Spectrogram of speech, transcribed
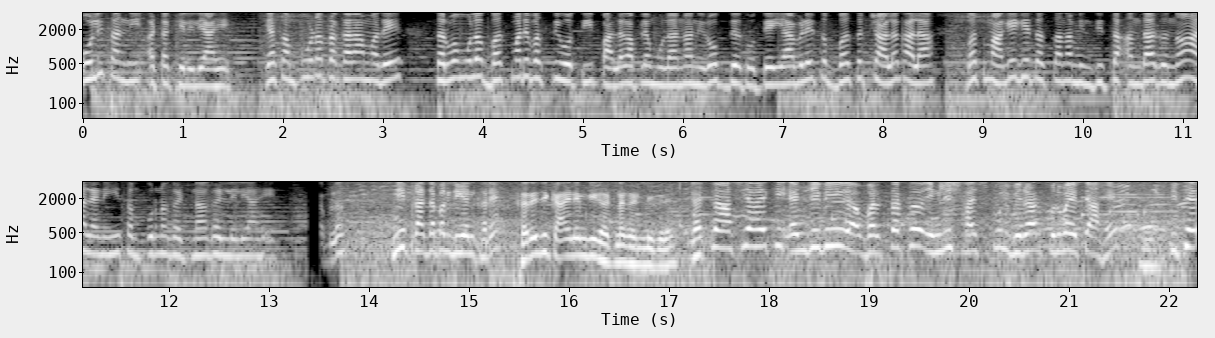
पोलिसांनी अटक केलेली आहे. या संपूर्ण प्रकारामध्ये सर्व मुलं बसमध्ये बसली होती. पालक आपल्या मुलांना निरोप देत होते. यावेळेच बस चालकाला बस मागे घेत असताना भिंतीचा अंदाज न आल्याने ही संपूर्ण घटना घडलेली आहे. आपलं? मी प्राध्यापक डी एन खरे. खरेची काय नेमकी घटना घडली इकडे? घटना अशी आहे की N G B Vartak English high school Virar पूर्व येथे आहे. तिथे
